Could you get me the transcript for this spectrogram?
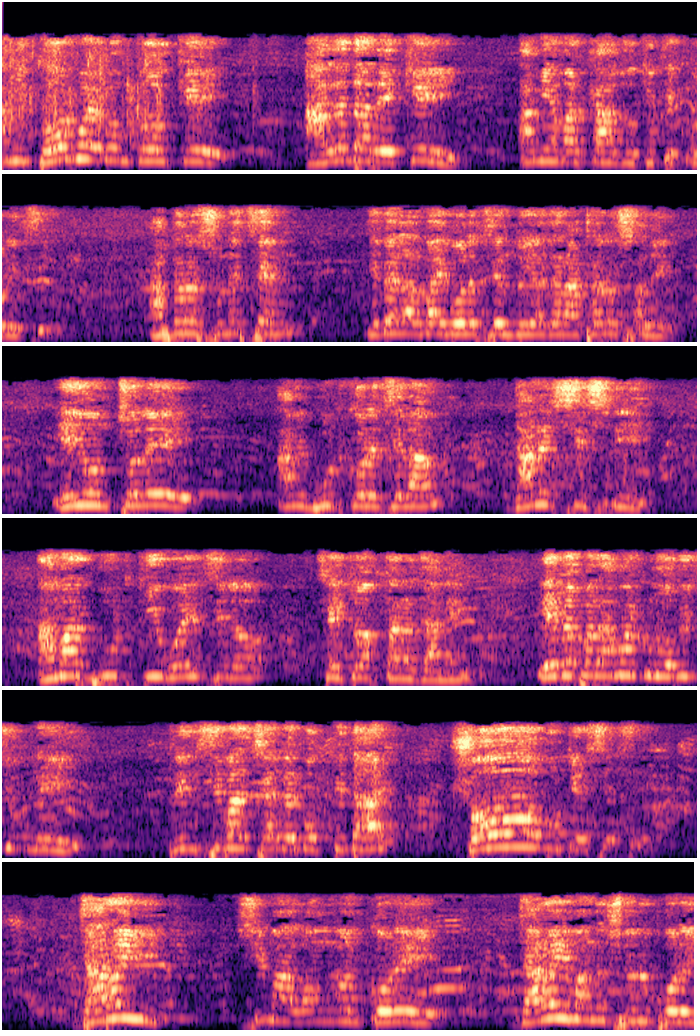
আমি ধর্ম এবং দলকে আলাদা রেখে আমি আমার কাজ অতীতে করেছি। আপনারা শুনেছেন যে বেলাল ভাই বলেছেন দু হাজার আঠারো সালে এই অঞ্চলে আমি ভোট করেছিলাম ধানের শীষ নিয়ে। আমার ভোট কি হয়েছিল সেটা আপনারা জানেন। এ ব্যাপারে আমার কোনো অভিযোগ নেই। প্রিন্সিপাল সাহেবের বক্তৃতায় সব উঠে এসেছে। যারাই সীমা লঙ্ঘন করে, যারাই মানুষের উপরে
